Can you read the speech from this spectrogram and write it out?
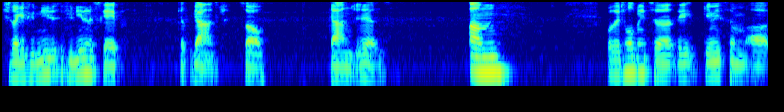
She's like, if you need if you need an escape, get the ganj. So, ganj is. Um, well, they told me to. They gave me some uh,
